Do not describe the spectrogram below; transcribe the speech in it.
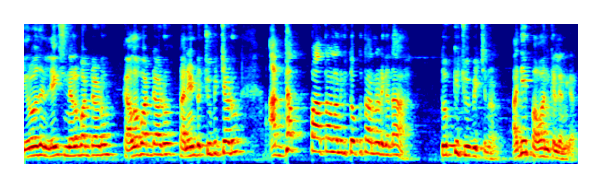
ఈ రోజున లేచి నిలబడ్డాడు కలబడ్డాడు తనేంటో చూపించాడు. అర్ధ పాతాళానికి తొక్కుతా అన్నాడు కదా తొక్కి చూపించినాడు. అది పవన్ కళ్యాణ్ గారు.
